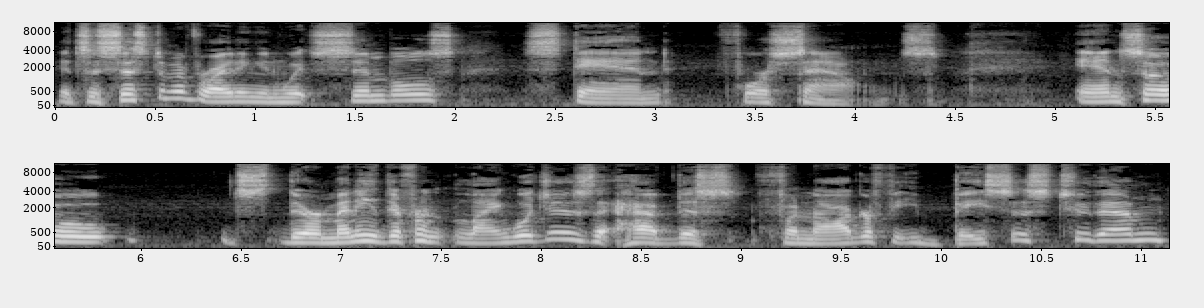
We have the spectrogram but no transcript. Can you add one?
It's a system of writing in which symbols stand for sounds. And so there are many different languages that have this phonography basis to them,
